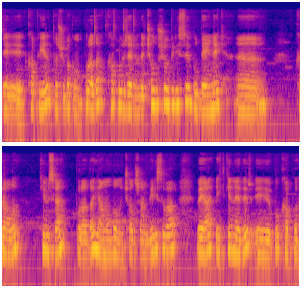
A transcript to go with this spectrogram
E, kapıyı taşı bakın burada kapı üzerinde çalışıyor birisi. Bu değnek e, kralı kimse burada yanında onun çalışan birisi var veya etki nedir? E, bu kapı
